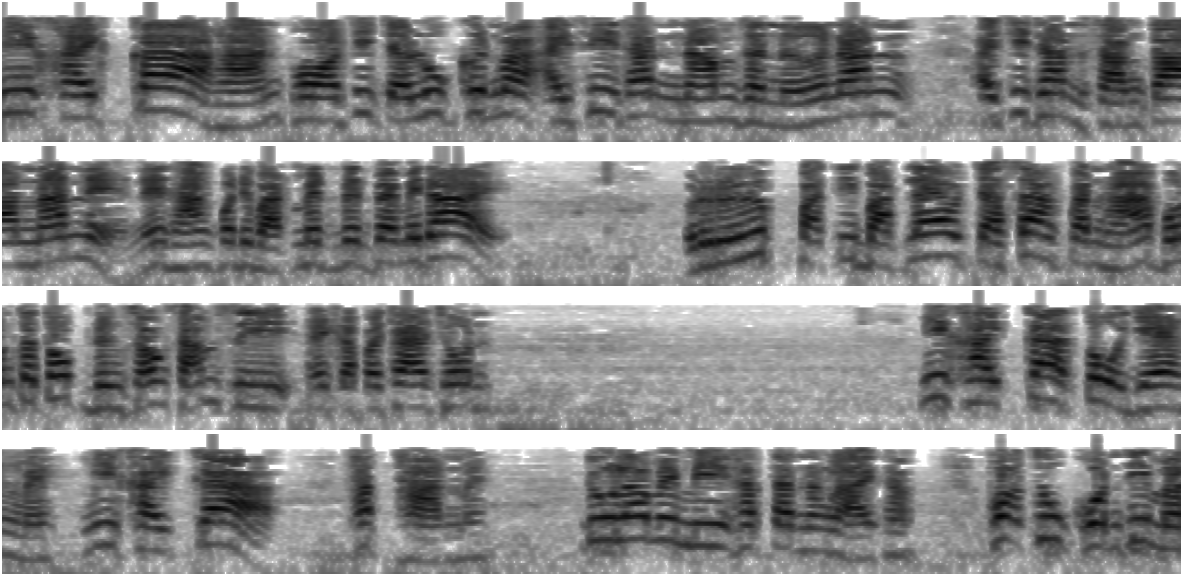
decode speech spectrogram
มีใครกล้าหาญพอที่จะลุกขึ้นว่าไอ้ที่ท่านนำเสนอนั้น ไอ้ที่ท่านสั่งการนั้นเนี่ยในทางปฏิบัติมันเป็นไปไม่ได้ หรือปฏิบัติแล้วจะสร้างปัญหาผลกระทบหนึ่งสองสามสี่ให้กับประชาชน มีใครกล้าโต้แย้งไหม มีใครกล้าทัดทานไหม ดูแล้วไม่มีครับท่านทั้งหลายครับ เพราะทุกคนที่มา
